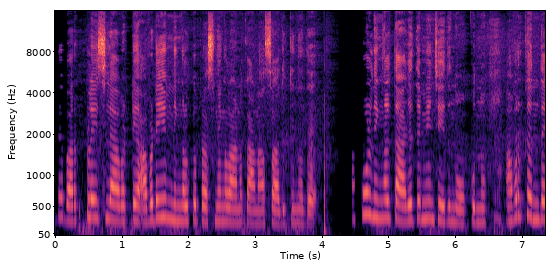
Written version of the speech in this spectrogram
ഇത് വർക്ക് പ്ലേസിലാവട്ടെ അവിടെയും നിങ്ങൾക്ക് പ്രശ്നങ്ങളാണ് കാണാൻ സാധിക്കുന്നത്. അപ്പോൾ നിങ്ങൾ താരതമ്യം ചെയ്ത് നോക്കുന്നു. അവർക്ക് എന്താ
